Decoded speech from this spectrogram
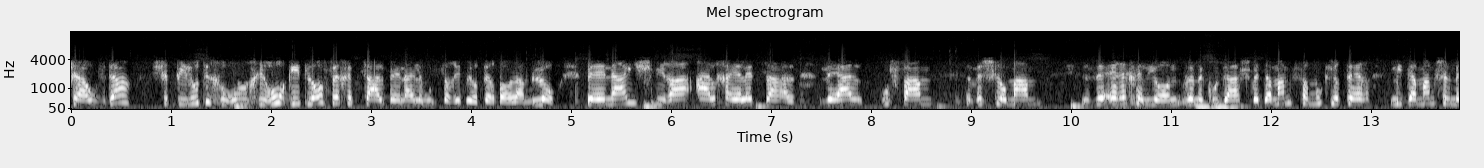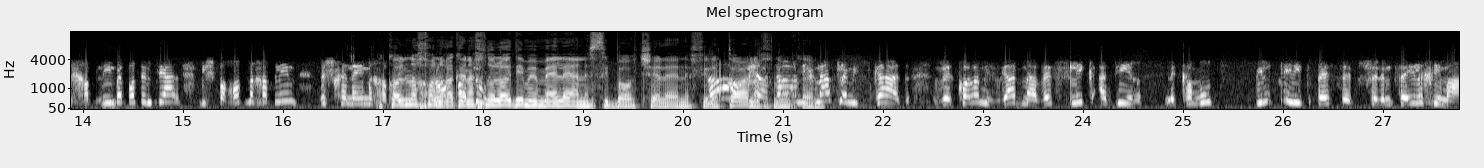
שהעובדה שפעילות כירור- כירורגית לא הופכת צה"ל בעיניי למוסרי ביותר בעולם, לא. בעיניי שמירה על חיילי צה"ל ועל גופם ושלומם זה ערך עליון ומקודש, ודמם סמוק יותר מדמם של מחבלים בפוטנציאל, משפחות מחבלים ושכני מחבלים. הכל נכון, מאוד רק פשוט. אנחנו לא יודעים אם אלה הנסיבות של אה, נפילתו, לא, אנחנו... כשאתה כן. נכנס למסגד, וכל המסגד מהווה סליק אדיר לכמות בלתי נתפסת של אמצעי לחימה,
